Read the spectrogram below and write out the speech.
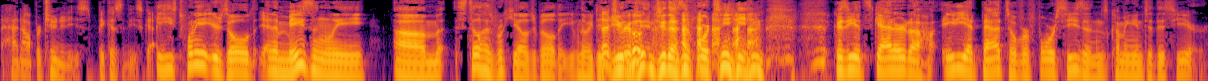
had opportunities because of these guys. He's 28 years old, Yeah. and amazingly, um, still has rookie eligibility, even though he debuted in 2014, because he had scattered uh, 80 at bats over four seasons coming into this year,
